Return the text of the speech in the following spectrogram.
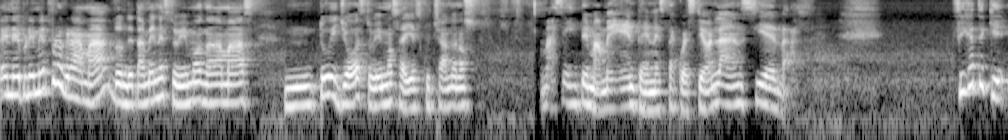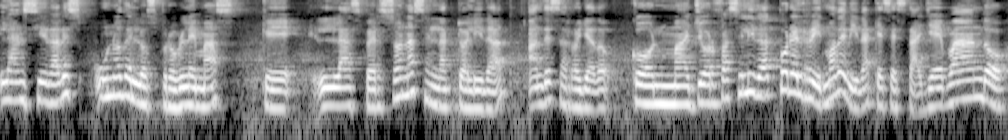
en el primer programa, donde también estuvimos nada más tú y yo estuvimos ahí escuchándonos más íntimamente en esta cuestión, la ansiedad. Fíjate que la ansiedad es uno de los problemas que las personas en la actualidad han desarrollado con mayor facilidad por el ritmo de vida que se está llevando.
